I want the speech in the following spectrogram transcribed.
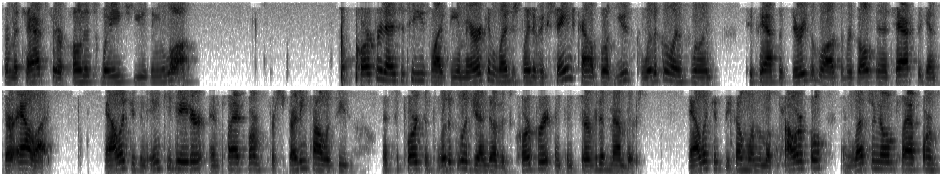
from attacks their opponents wage using law. Corporate entities like the American Legislative Exchange Council have used political influence to pass a series of laws that result in attacks against our allies. ALEC is an incubator and platform for spreading policies that support the political agenda of its corporate and conservative members. ALEC has become one of the most powerful and lesser-known platforms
